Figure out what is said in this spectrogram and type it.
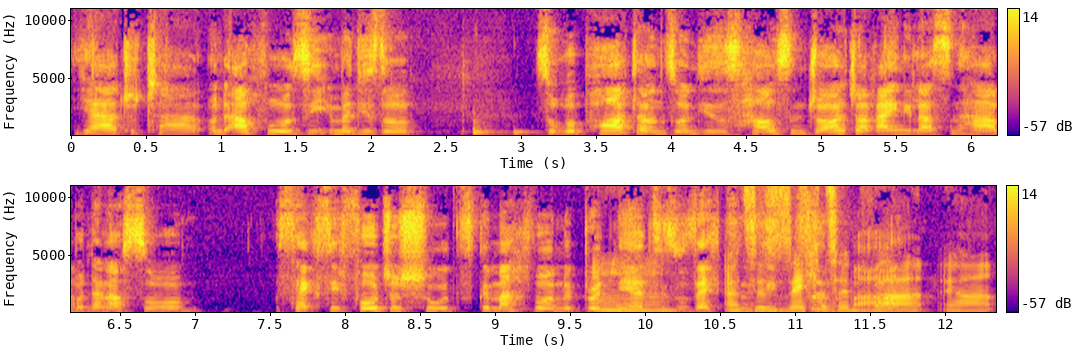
Ja, total. Und auch, wo sie immer diese so Reporter und so in dieses Haus in Georgia reingelassen haben und dann auch so sexy Fotoshoots gemacht wurden mit Britney, mhm. als sie so 16, als sie 16 war. war. Ja.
